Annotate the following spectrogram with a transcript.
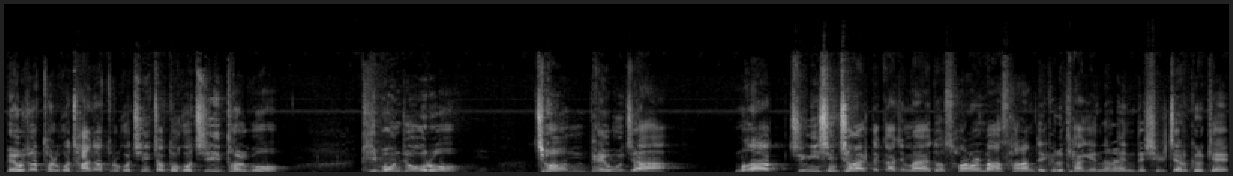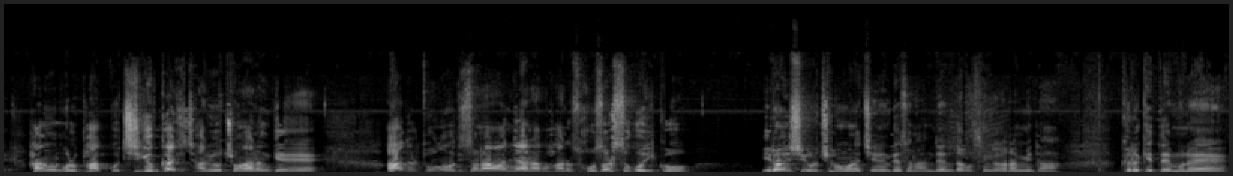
배우자 털고 자녀 털고 친인척 털고 지인 털고 기본적으로 전 배우자 뭐 증인 신청할 때까지만 해도 설마 사람들이 그렇게 하겠느냐 했는데 실제로 그렇게 하는 걸로 봤고 지금까지 자료 요청하는 게 아들 돈 어디서 나왔냐라고 하는 소설 쓰고 있고 이런 식으로 청원에 진행돼서는 안 된다고 생각을 합니다. 그렇기 때문에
